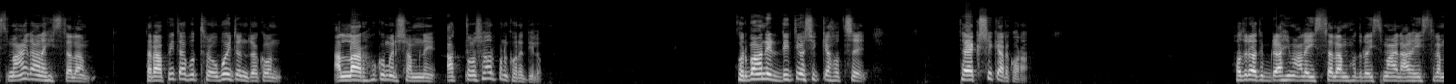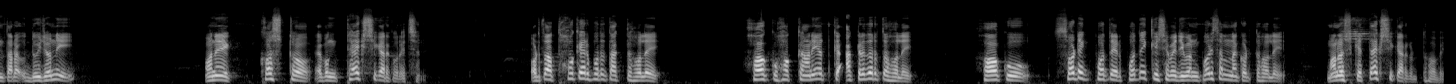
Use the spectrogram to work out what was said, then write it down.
ইসমাইল আলহিসাল্লাম তারা পিতা পুত্র উভয়জন যখন আল্লাহর হুকুমের সামনে আত্মসমর্পণ করে দিল। কোরবানির দ্বিতীয় শিক্ষা হচ্ছে ত্যাগ স্বীকার করা। হজরত ইব্রাহিম আলহ ইসলাম হজরত ইসমাইল আলহ ইসলাম তারা দুজনেই অনেক কষ্ট এবং ত্যাগ স্বীকার করেছেন। অর্থাৎ হকের পথে থাকতে হলে, হক ও হকানিয়তকে আঁকড়ে ধরতে হলে, হক ও সঠিক পথের প্রতীক হিসেবে জীবন পরিচালনা করতে হলে মানুষকে ত্যাগ স্বীকার করতে হবে।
